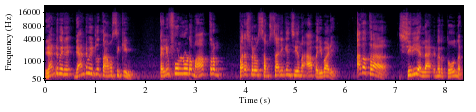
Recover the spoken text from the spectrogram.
രണ്ടുപേര് രണ്ട് വീട്ടിൽ താമസിക്കുകയും ടെലിഫോണിലൂടെ മാത്രം പരസ്പരം സംസാരിക്കുകയും ചെയ്യുന്ന ആ പരിപാടി അതത്ര ശരിയല്ല എന്നൊരു തോന്നൽ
